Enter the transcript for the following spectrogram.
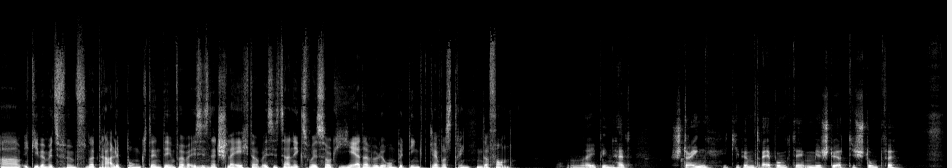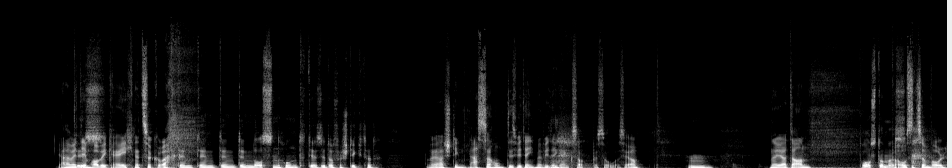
Ähm, ich gebe ihm jetzt fünf neutrale Punkte in dem Fall, weil es Mhm. ist nicht schlecht, aber es ist auch nichts, wo ich sage, ja, da will ich unbedingt gleich was trinken davon. Ich bin halt streng. Ich gebe ihm drei Punkte. Mir stört die Stumpfe. Ja, mit Das- dem habe ich gerechnet sogar. Den, den, den, den nassen Hund, der sich da versteckt hat. Ja, stimmt, nasser Hund, das wird ja immer wieder gern gesagt bei sowas, ja. Mhm. Naja, dann, Prost, Thomas. Prost zum Wohl.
